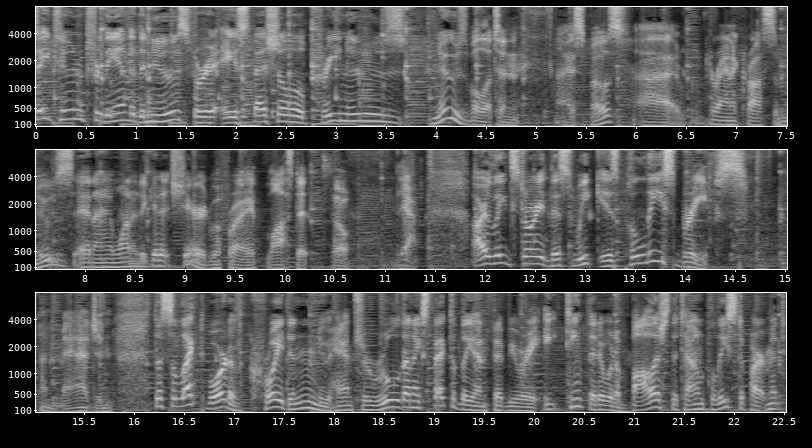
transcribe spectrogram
Stay tuned for the end of the news for a special pre news news bulletin, I suppose. I ran across some news and I wanted to get it shared before I lost it. So Yeah. Our lead story this week is police briefs. Imagine. The Select Board of Croydon, New Hampshire, ruled unexpectedly on February 18th that it would abolish the town police department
